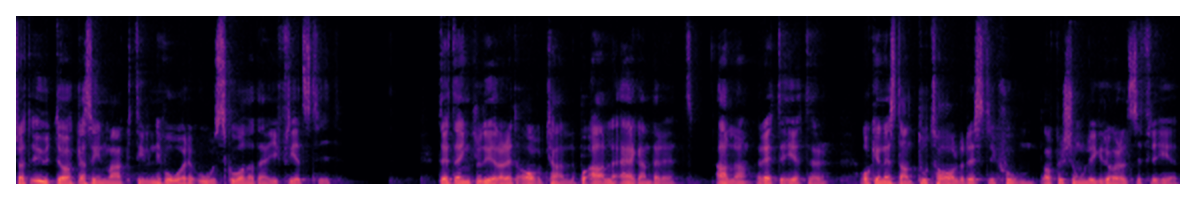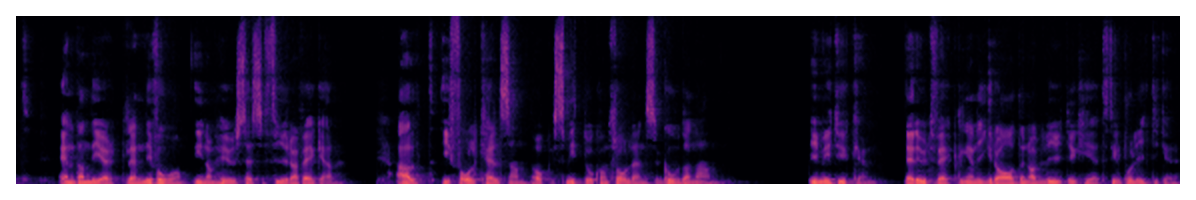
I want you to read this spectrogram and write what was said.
för att utöka sin makt till nivåer oskådade i fredstid. Detta inkluderar ett avkall på all äganderätt, alla rättigheter och en nästan total restriktion av personlig rörelsefrihet ända ner till en nivå inom husets fyra väggar. Allt i folkhälsan och smittokontrollens goda namn. I mitt tycke är utvecklingen i graden av lydighet till politiker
